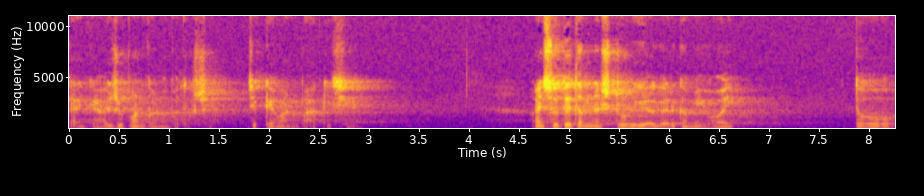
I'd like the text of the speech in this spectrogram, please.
કારણ કે હજુ પણ ઘણું બધું છે જે કહેવાનું બાકી છે. અહીં સુધી તમને સ્ટોરી અગર ગમી હોય તો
